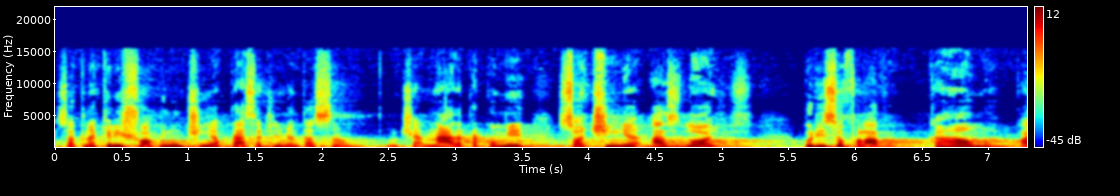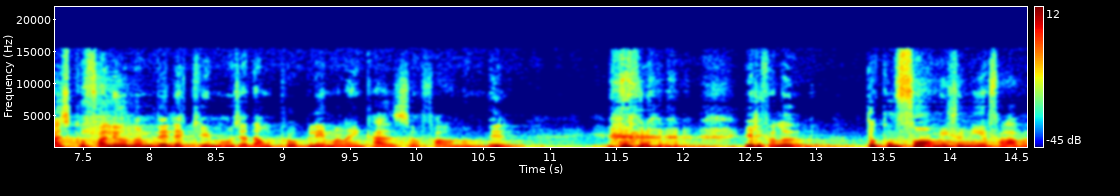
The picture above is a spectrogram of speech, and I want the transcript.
Só que naquele shopping não tinha praça de alimentação, não tinha nada para comer, só tinha as lojas. Por isso eu falava, calma, quase que eu falei o nome dele aqui, irmãos, ia dar um problema lá em casa se eu falo o nome dele. e ele falou, Estou com fome, Juninho. Eu falava,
